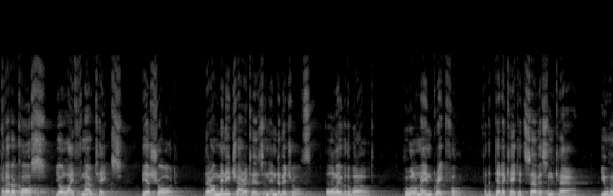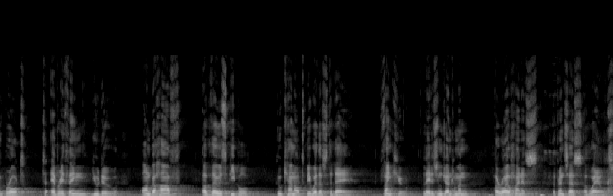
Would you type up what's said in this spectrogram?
Whatever course your life now takes, be assured there are many charities and individuals all over the world who will remain grateful for the dedicated service and care you have brought to everything you do. On behalf of those people who cannot be with us today, thank you. Ladies and gentlemen, Her Royal Highness, the Princess of Wales.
